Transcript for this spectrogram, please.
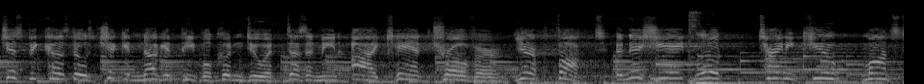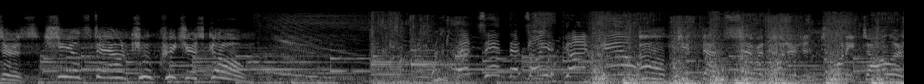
Just because those chicken nugget people couldn't do it doesn't mean I can't, Trover. You're fucked. Initiate little tiny cube monsters. Shields down, cube creatures go. That's it. That's all you got, Gale. I'll get that $720,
